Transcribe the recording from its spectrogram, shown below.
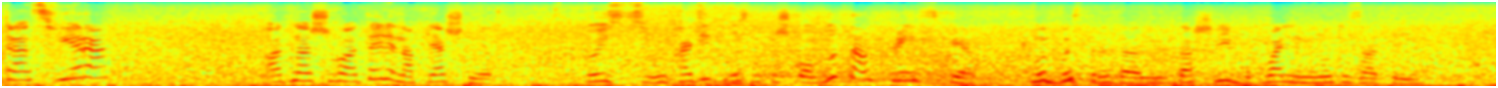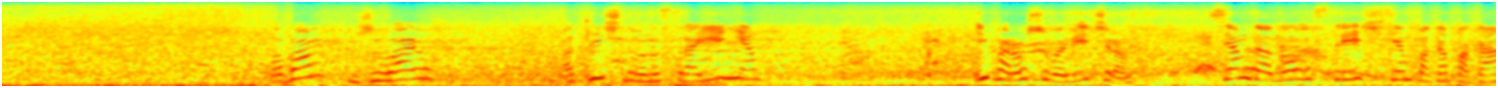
трансфера от нашего отеля на пляж нет. То есть ходить нужно пешком. Ну, там, в принципе, мы быстро до- дошли, буквально минуты за три. А вам желаю отличного настроения и хорошего вечера. Всем до новых встреч, всем пока-пока.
